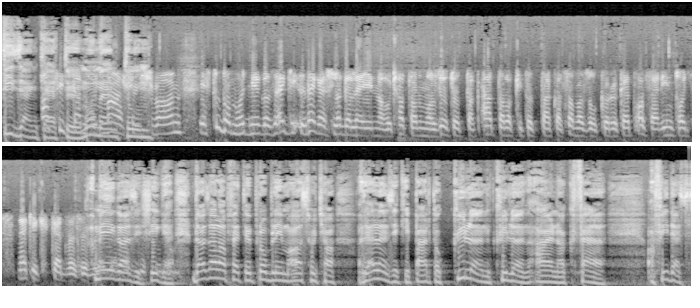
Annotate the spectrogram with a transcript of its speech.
12 hittem, Momentum. Is van, és tudom, hogy még az eg- leges legelején, ahogy hatalommal zötöttek, átalakították a szavazóköröket, az szerint, hogy nekik kedvező. Még az is, igen. De az alapvető probléma az, hogyha az ellenzéki pártok külön-külön állnak fel a fidesz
